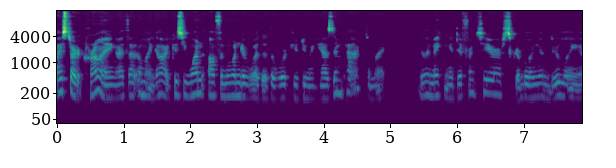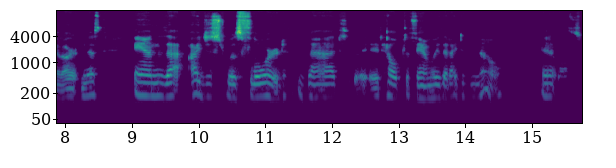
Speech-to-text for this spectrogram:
I started crying. I thought, oh my God, because you one, often wonder whether the work you're doing has impact. Am I really making a difference here? Scribbling and doodling and art and this, and that I just was floored that it helped a family that I didn't know, and it was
